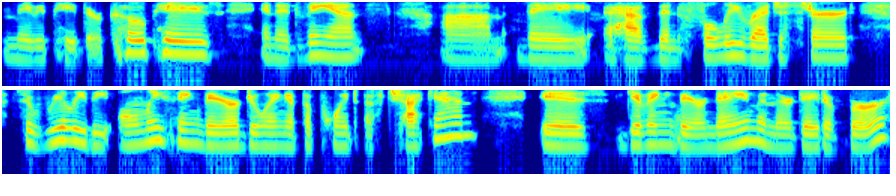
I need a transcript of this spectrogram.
maybe paid their copays in advance. Um, they have been fully registered. So, really, the only thing they are doing at the point of check in is giving their name and their date of birth.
